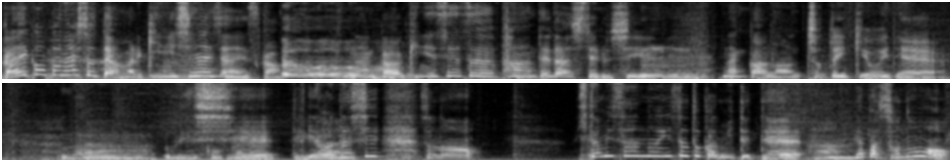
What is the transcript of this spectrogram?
外国の人ってあんまり気にしないじゃないですか。なんか気にせずパンって出してるし、うん。なんかあのちょっと勢いでうわー、嬉しい。いや、はい私そのひとみさんのインスタとか見てて、はいやっぱその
